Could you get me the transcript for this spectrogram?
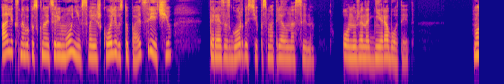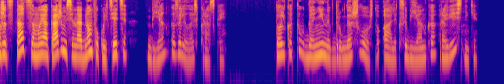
Алекс на выпускной церемонии в своей школе выступает с речью — Тереза с гордостью посмотрела на сына. Он уже над ней работает. «Может, статься, мы окажемся на одном факультете?» Бьянка залилась краской. Только тут до Нины вдруг дошло, что Алекс и Бьянка — ровесники.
